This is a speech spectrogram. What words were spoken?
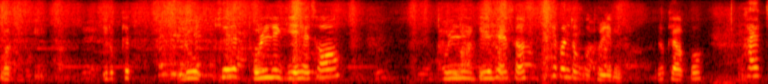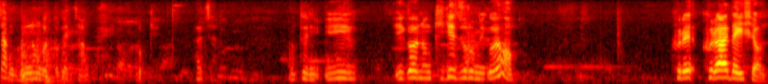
뭐 이렇게 이렇게 돌리기 해서 돌리기 해서 세 번 정도 돌립니다. 이렇게 하고 살짝 묶는 것도 괜찮고 이렇게 살짝. 아무튼 이 이거는 기계 주름이고요. 그래 그라데이션.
